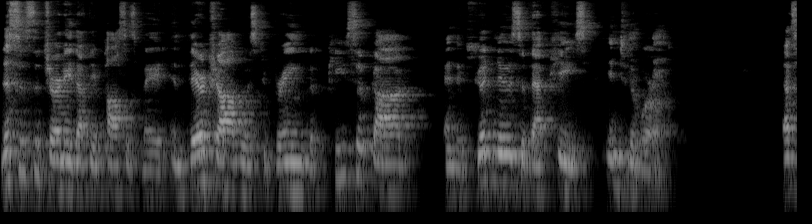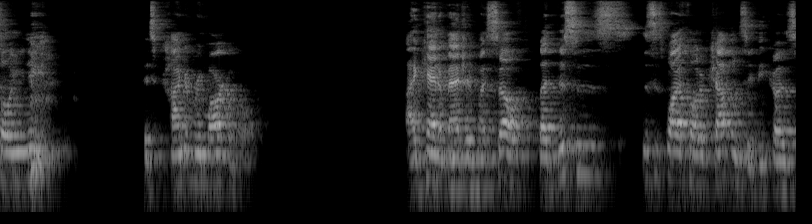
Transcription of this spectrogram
This is the journey that the apostles made, and their job was to bring the peace of God and the good news of that peace into the world. That's all you need. It's kind of remarkable. I can't imagine myself, but this is this is why I thought of chaplaincy, because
